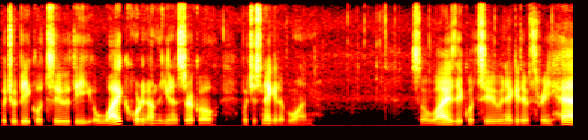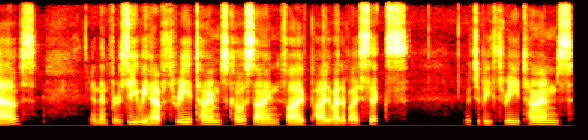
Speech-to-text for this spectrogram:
which would be equal to the y-coordinate on the unit circle, which is negative 1. So y is equal to negative 3 halves. And then for z, we have 3 times cosine 5 pi divided by 6, which would be 3 times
